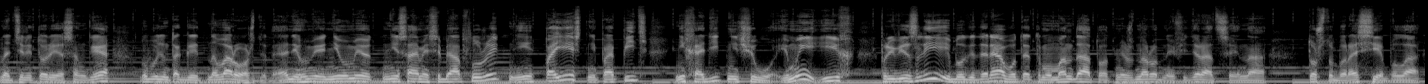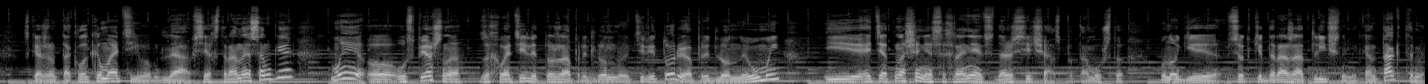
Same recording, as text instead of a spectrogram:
на территории СНГ, ну, будем так говорить, новорожденные. Они умеют, не умеют ни сами себя обслужить, ни поесть, ни попить, ни ходить, ничего. И мы их привезли, и благодаря вот этому мандату от Международной Федерации на то, чтобы Россия была, скажем так, локомотивом для всех стран СНГ, мы э, успешно захватили тоже определенную территорию, определенные умы, и эти отношения сохраняются даже сейчас, потому что многие все-таки дорожат личными контактами,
